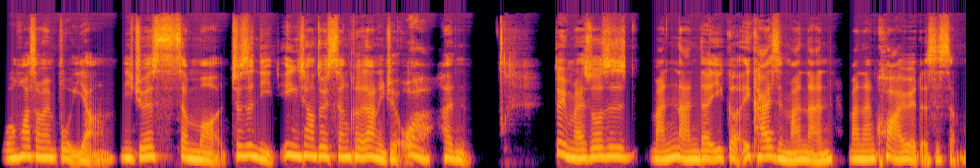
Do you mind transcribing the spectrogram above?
文化上面不一样，你觉得什么就是你印象最深刻，让你觉得哇，很对你们来说是蛮难的一个，一开始蛮难蛮难跨越的是什么？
